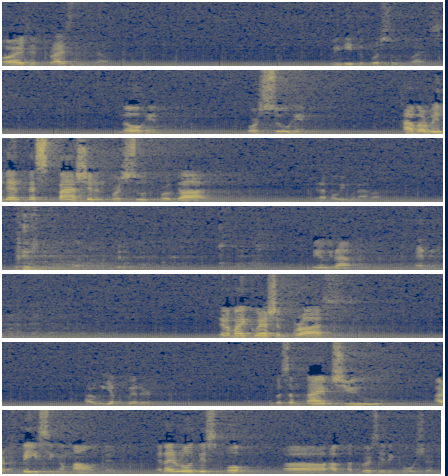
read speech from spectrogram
Or is it Christ Himself? We need to pursue Christ. Know Him. Pursue Him. Have a relentless passion and pursuit for God. Pinapawin mo na ako. Sige, wala. Amen. You know, my question for us are we a quitter? Because sometimes you are facing a mountain And I wrote this book, uh, Adversity Quotient.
